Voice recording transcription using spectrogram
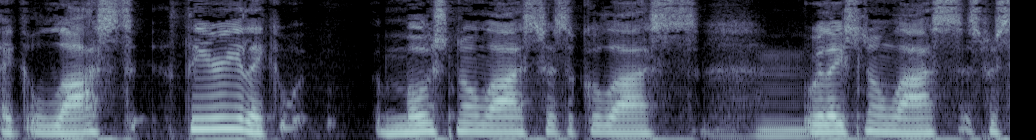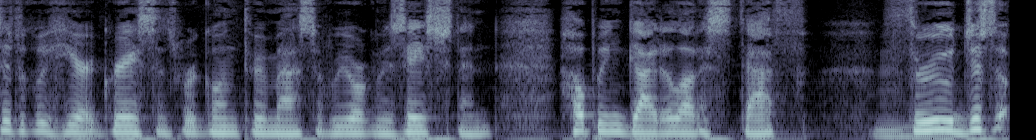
like loss theory, like emotional loss, physical loss, mm-hmm. relational loss, specifically here at Grace, since we're going through a massive reorganization and helping guide a lot of staff mm-hmm. through just, uh,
